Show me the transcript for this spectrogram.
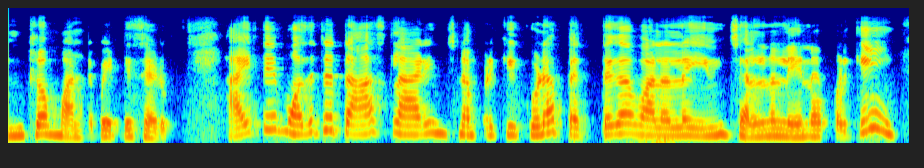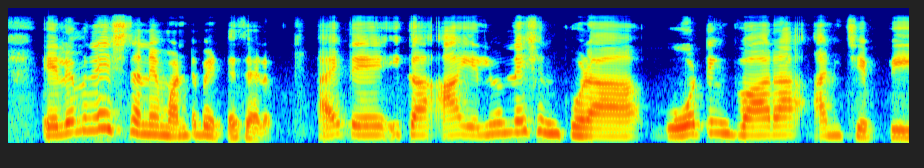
ఇంట్లో మంట పెట్టేశాడు. అయితే మొదట టాస్క్లు ఆడించినప్పటికీ కూడా పెద్దగా వాళ్ళలో ఏమీ చలనం లేనప్పటికీ ఎలిమినేషన్ అనే మంట పెట్టేశాడు. అయితే ఇక ఆ ఎలిమినేషన్ కూడా ఓటింగ్ ద్వారా అని చెప్పి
